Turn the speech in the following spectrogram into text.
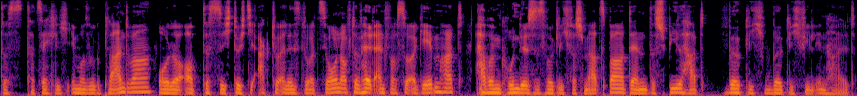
das tatsächlich immer so geplant war oder ob das sich durch die aktuelle Situation auf der Welt einfach so ergeben hat. Aber im Grunde ist es wirklich verschmerzbar, denn das Spiel hat wirklich, wirklich viel Inhalt.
